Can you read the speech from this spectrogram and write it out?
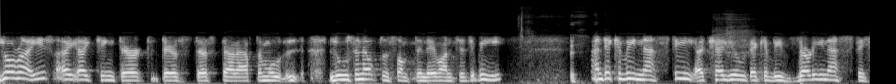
you're right. I, I think they're there's there's they're after mo- losing out on something they wanted to be, and they can be nasty. I tell you, they can be very nasty.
